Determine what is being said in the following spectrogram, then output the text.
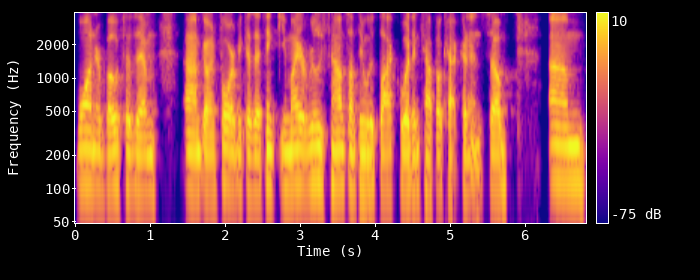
one or both of them um, going forward, because I think you might have really found something with Blackwood and Kaapo Kähkönen. So, um,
